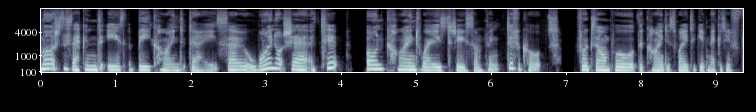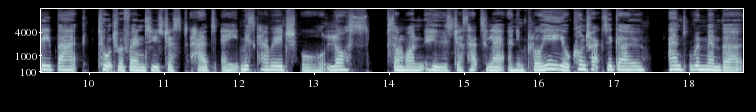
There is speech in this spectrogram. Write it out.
March the 2nd is Be Kind Day, so why not share a tip on kind ways to do something difficult? For example, the kindest way to give negative feedback, talk to a friend who's just had a miscarriage or loss, someone who's just had to let an employee or contractor go. And remember,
